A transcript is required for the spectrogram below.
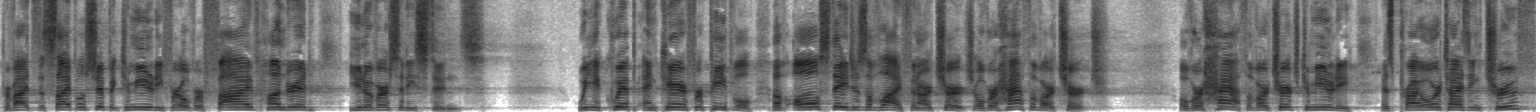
provides discipleship and community for over 500 university students. We equip and care for people of all stages of life in our church. Over half of our church, over half of our church community is prioritizing truth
